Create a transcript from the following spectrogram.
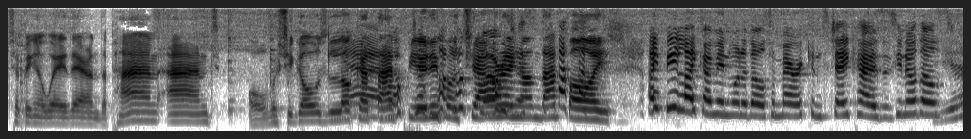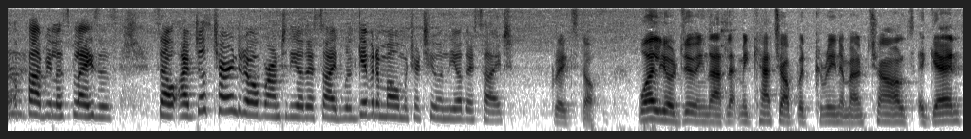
Tipping away there in the pan, and over she goes. Look Yeah, at that beautiful that looks chowering gorgeous. on that boy. I feel like I'm in one of those American steakhouses, you know, those Yeah. fabulous places. So I've just turned it over onto the other side. We'll give it a moment or two on the other side. Great stuff. While you're doing that, let me catch up with Karina Mount Charles again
